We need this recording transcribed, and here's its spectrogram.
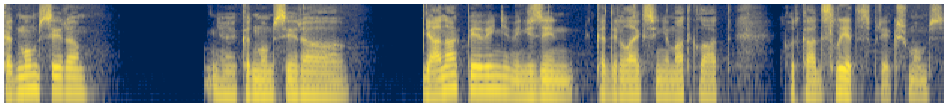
kad mums ir, uh, kad mums ir uh, jānāk pie viņa, viņš zina, kad ir laiks viņam atklāt kaut kādas lietas priekš mums.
